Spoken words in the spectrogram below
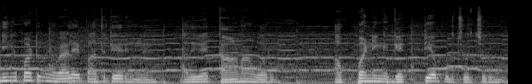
நீங்கள் பாட்டுக்கு உங்கள் வேலையை பார்த்துட்டே இருங்களேன் அதுவே தானாக வரும். அப்போ நீங்கள் கெட்டியாக பிடிச்சி வச்சுக்கணும்.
